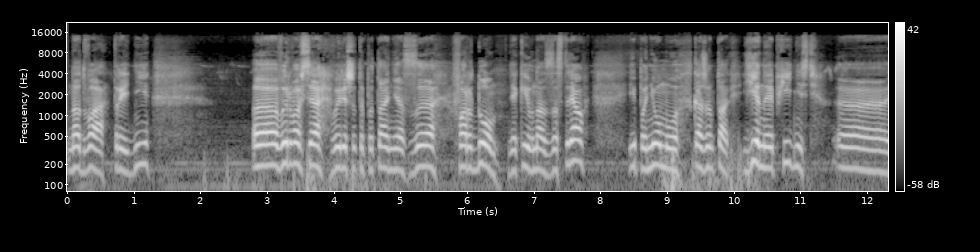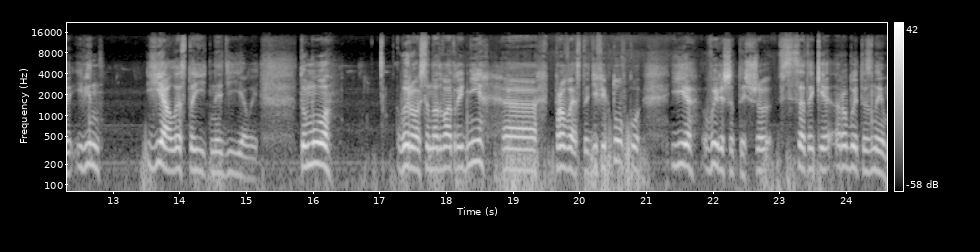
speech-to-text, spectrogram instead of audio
на 2-3 дні вирвався вирішити питання з фардом, який у нас застряв. І по ньому, скажімо так, є необхідність, е, і він є, але стоїть недієвий. Тому вирвався на 2-3 дні е, провести дефектовку і вирішити, що все-таки робити з ним,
